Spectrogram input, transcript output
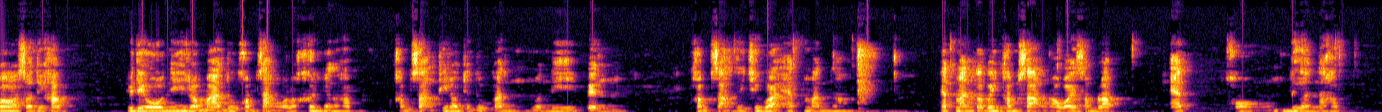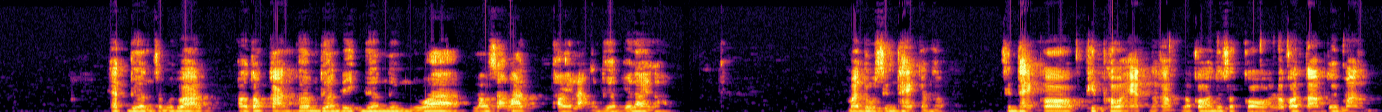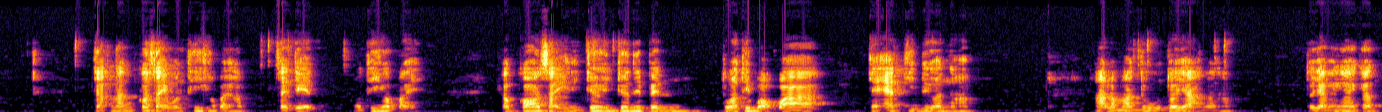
ก็สวัสดีครับ วิดีโอนี้เรามาดูคำสั่ง Oracle กันนะครับคำสั่งที่เราจะดูกันวันนี้เป็นคำสั่งที่ชื่อว่า add month นะครับ add month ก็เป็นคำสั่งเอาไว้สำหรับ add ของเดือนนะครับ add เดือนสมมุติว่าเราต้องการเพิ่มเดือนไปอีกเดือนหนึ่งหรือว่าเราสามารถถอยหลังเดือนก็ได้นะครับ มาดู syntax กันครับ syntax ก็พิมพ์คำว่า add นะครับ แล้วก็ underscore แล้วก็ตามด้วย month จากนั้นก็ใส่วันที่เข้าไปครับ ใส่เดทวันที่เข้าไป แล้วก็ใส่ integer integer นี่เป็นตัวที่บอกว่าจะแอดกี่เดือนนะครับอ่าเรามาดูตัวอย่างกันครับ ตัวอย่างง่ายๆกัน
